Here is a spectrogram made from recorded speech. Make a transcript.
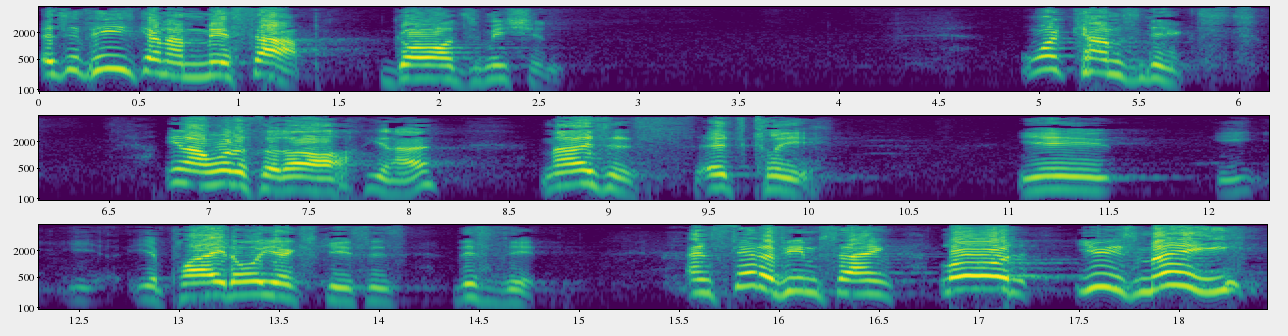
as if he's going to mess up God's mission. What comes next? You know, I would have thought, oh, you know, Moses, it's clear. You, you, you played all your excuses. This is it. Instead of him saying, Lord, use me,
